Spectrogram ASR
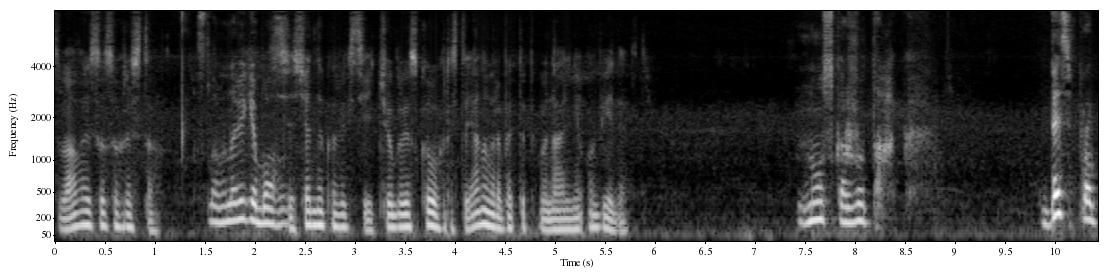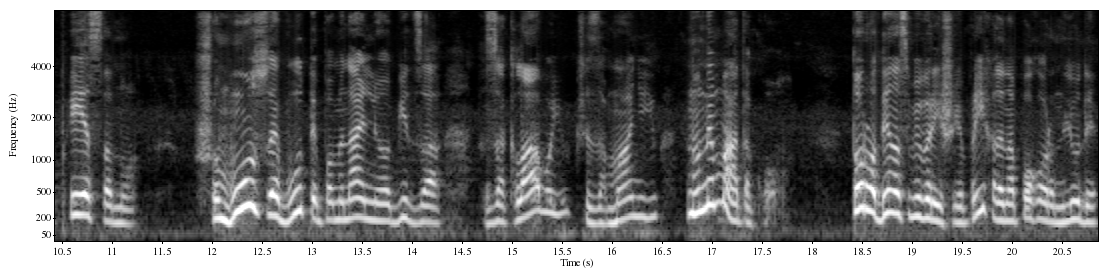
Слава Ісусу Христу! Слава навіки Богу. Священник Олексій, чи обов'язково християнам робити поминальні обіди? Ну, скажу так. Десь прописано, що мусить бути поминальний обід за, за клавою чи за манію. Ну, нема такого. То родина собі вирішує. Приїхали на похорон люди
